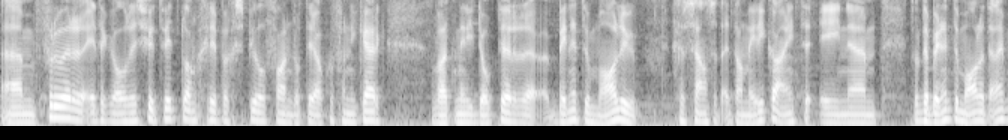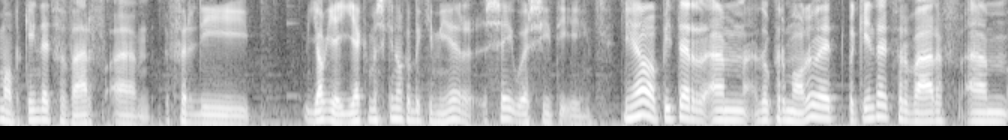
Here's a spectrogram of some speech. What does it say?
Ehm um, vroeër het ek al resio twee klankgrepe gespeel van Dr. Jaco van die Kerk wat met die dokter Bennet Omalu gesels het uit Amerika uit en ehm um, Dr. Bennet Omalu het eintlik maar bekendheid verwerf ehm um, vir die Ja, jy, jy kan miskien ook 'n bietjie meer sê oor CTE. Ja, Pieter, ehm um, Dr. Malo het bekendheid verwerf ehm um,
